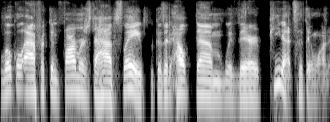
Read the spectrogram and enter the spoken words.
local african farmers to have slaves because it helped them with their peanuts that they wanted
